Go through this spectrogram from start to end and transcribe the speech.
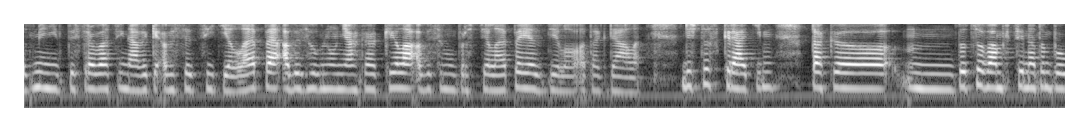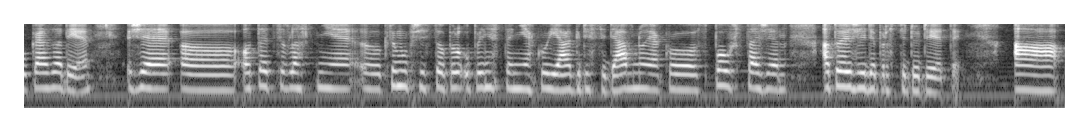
změnit ty stravovací návyky, aby se cítil lépe, aby zhubnul nějaká kila, aby se mu prostě lépe jezdilo a tak dále. Když to zkrátím, tak mm, to, co vám chci na tom poukázat je, že otec vlastně k tomu přistoupil úplně stejně jako já kdysi dávno, jako spousta žen a to je, že jde prostě do diety a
